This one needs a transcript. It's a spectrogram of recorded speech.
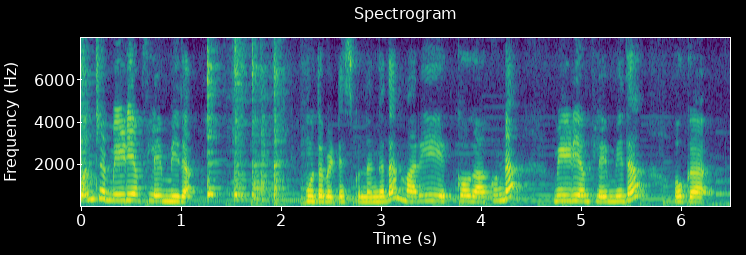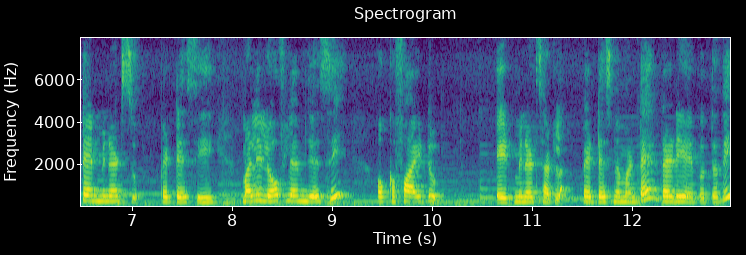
కొంచెం మీడియం ఫ్లేమ్ మీద మూత పెట్టేసుకున్నాం కదా మరీ ఎక్కువ కాకుండా మీడియం ఫ్లేమ్ మీద ఒక టెన్ మినిట్స్ పెట్టేసి మళ్ళీ లో ఫ్లేమ్ చేసి ఒక ఫైవ్ టు ఎయిట్ మినిట్స్ అట్లా పెట్టేసినామంటే రెడీ అయిపోతుంది.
